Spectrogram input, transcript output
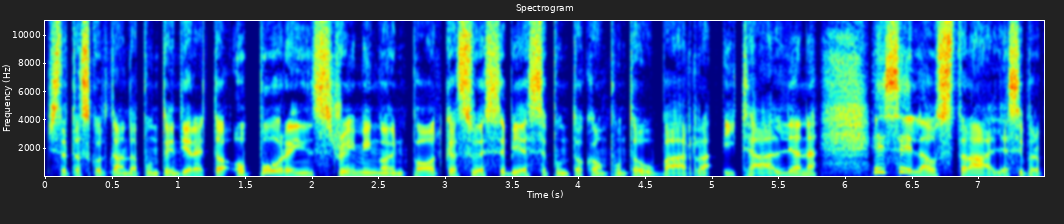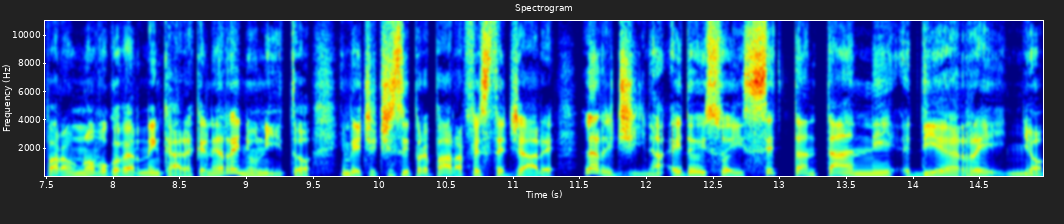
state ascoltando appunto in diretta oppure in streaming o in podcast su sbs.com.u barra Italian. E se l'Australia si prepara a un nuovo governo in carica, nel Regno Unito invece ci si prepara a festeggiare la regina e i suoi 70 anni di regno.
